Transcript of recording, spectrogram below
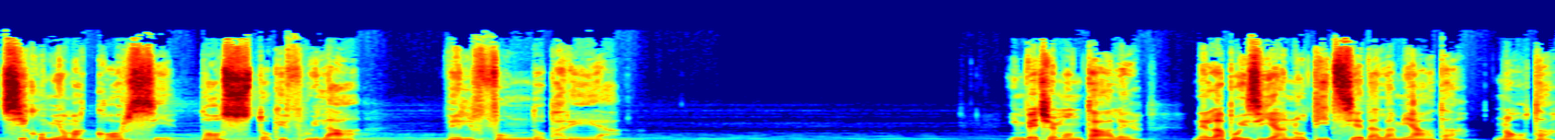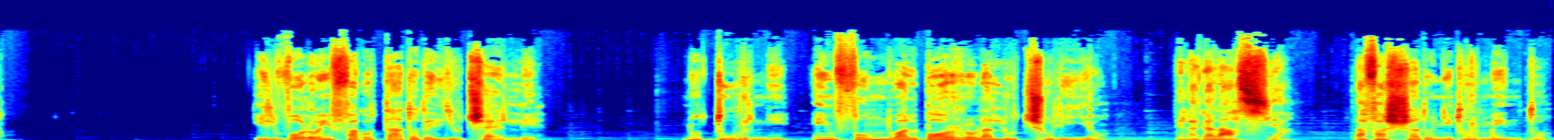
Sì com'io m'accorsi, tosto che fui là, vel fondo parea. Invece Montale, nella poesia Notizie dalla miata, nota. Il volo infagottato degli uccelli, notturni e in fondo al borro la lucciolio della galassia, la fascia d'ogni tormento.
